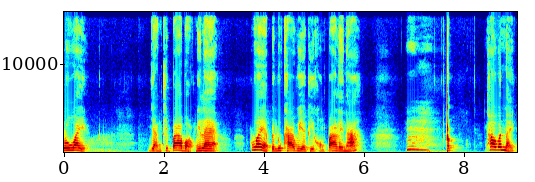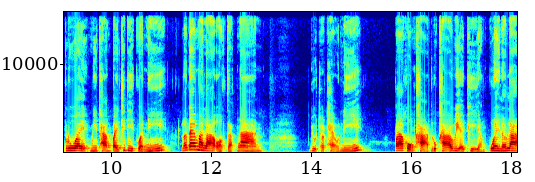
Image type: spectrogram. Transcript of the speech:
กล้วย อย่างที่ป้าบอกนี่แหละ กล้วยเป็นลูกค้า VIP ของป้าเลยนะถ้าวันไหนกล้วยมีทางไปที่ดีกว่านี้ แล้วได้มาลาออกจากงาน อยู่แถวๆนี้ ป้าคงขาดลูกค้า VIP อย่างกล้วยแล้วล่ะ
